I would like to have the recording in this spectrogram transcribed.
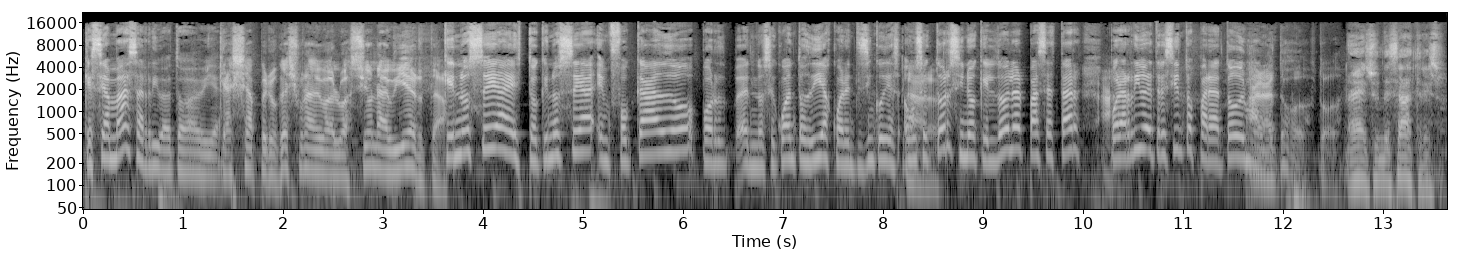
Que sea más arriba todavía. Que haya, pero que haya una devaluación abierta. Que no sea esto, que no sea enfocado por eh, no sé cuántos días, 45 días a un sector, sino que el dólar pase a estar por arriba de 300 para todo el mundo. Para todos, todos. Ah, es un desastre eso.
